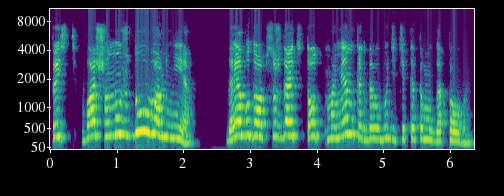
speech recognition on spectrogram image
То есть вашу нужду во мне, да я буду обсуждать тот момент, когда вы будете к этому готовы.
